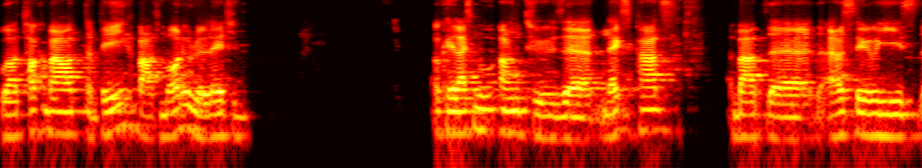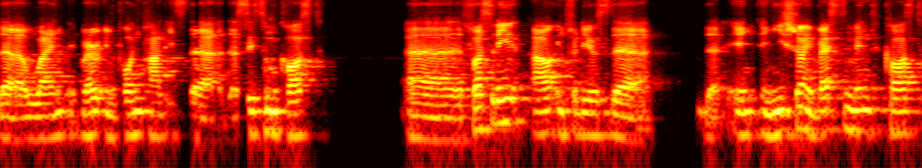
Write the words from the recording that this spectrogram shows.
will talk about today about module related. Okay, let's move on to the next part about the, the LCOEs. The one very important part is the, the system cost. Uh, firstly, I'll introduce the, the in, initial investment cost.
